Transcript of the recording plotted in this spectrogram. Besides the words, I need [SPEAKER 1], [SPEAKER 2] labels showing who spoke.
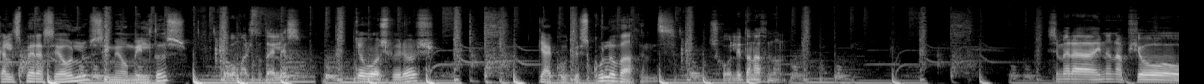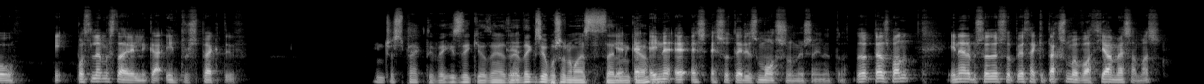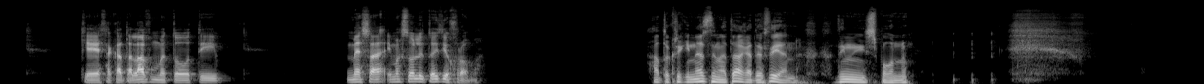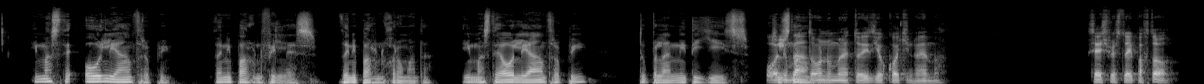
[SPEAKER 1] Καλησπέρα σε όλους, είμαι ο Μίλτος.
[SPEAKER 2] Εγώ είμαι Αριστοτέλης.
[SPEAKER 3] Και εγώ ο Σπύρος.
[SPEAKER 1] Και ακούτε School of Athens.
[SPEAKER 2] Σχολή των Αθνών Σήμερα είναι ένα πιο... Πώς λέμε στα ελληνικά, introspective.
[SPEAKER 1] Introspective, έχεις δίκιο, δεν, ε, δεν ξέρω πώς ονομάζεται στα ελληνικά.
[SPEAKER 2] ε, ε, Είναι ε, εσωτερισμός νομίζω είναι το. Τέλος πάντων, είναι ένα επεισόδιο στο οποίο θα κοιτάξουμε βαθιά μέσα μας Και θα καταλάβουμε το ότι μέσα είμαστε όλοι το ίδιο χρώμα
[SPEAKER 1] Α, το ξεκινάς δυνατά κατευθείαν. Δίνεις πόνο. Είμαστε όλοι άνθρωποι. Δεν υπάρχουν φυλές. Δεν υπάρχουν χρώματα. Είμαστε όλοι άνθρωποι του πλανήτη Γης.
[SPEAKER 2] Όλοι
[SPEAKER 1] Σωστά.
[SPEAKER 2] ματώνουμε το ίδιο κόκκινο αίμα. Ξέρεις ποιος το είπε αυτό;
